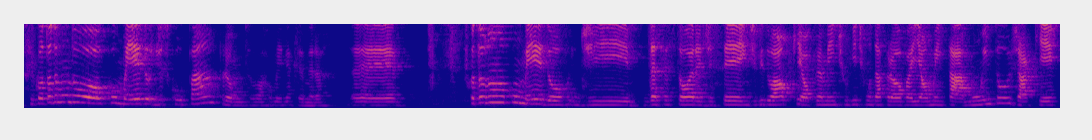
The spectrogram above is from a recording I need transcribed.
ficou todo mundo com medo. Desculpa, pronto, arrumei minha câmera. É, ficou todo mundo com medo de dessa história de ser individual, porque obviamente o ritmo da prova ia aumentar muito, já que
